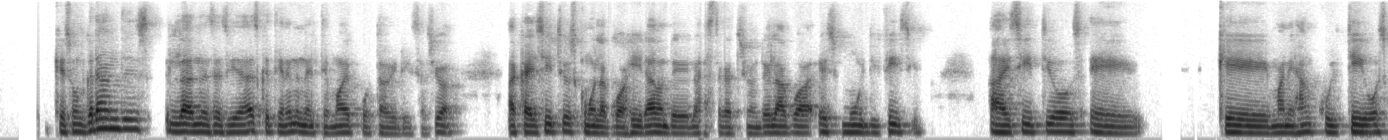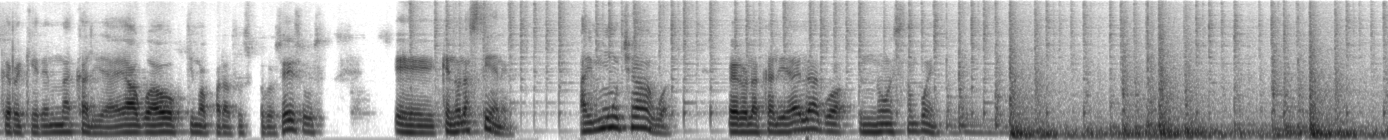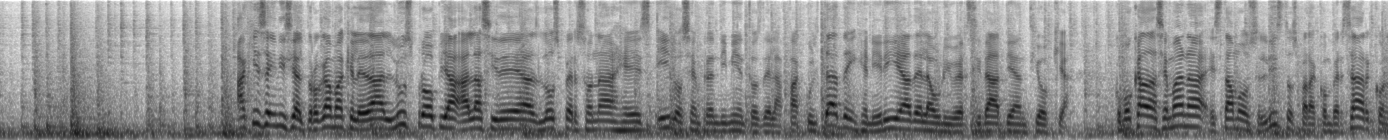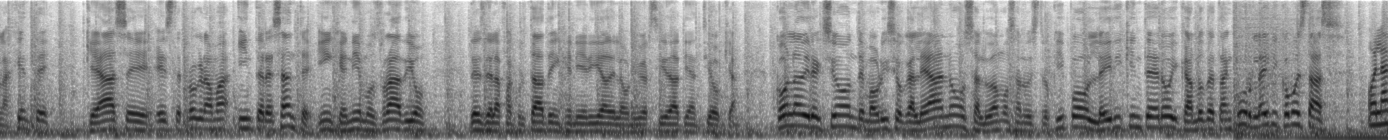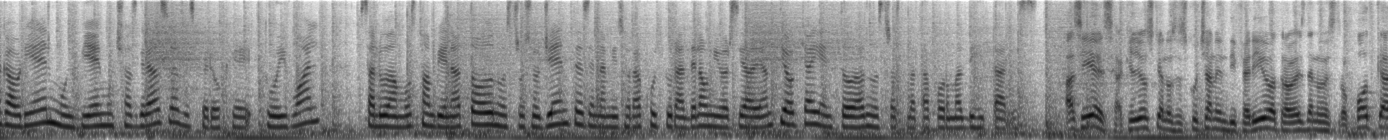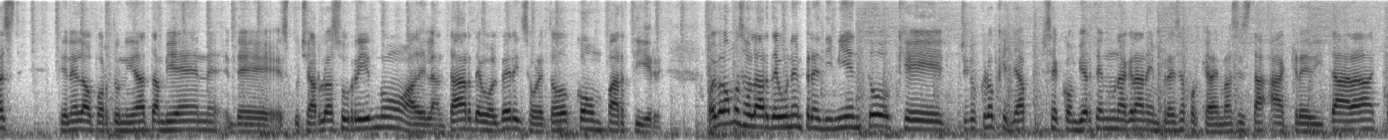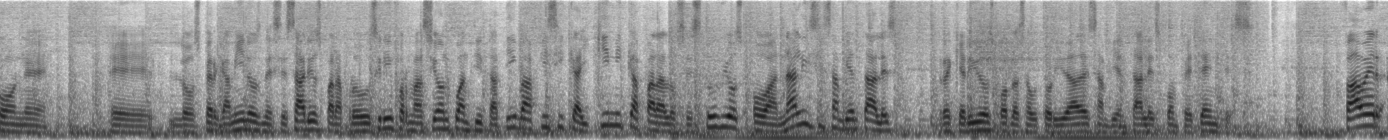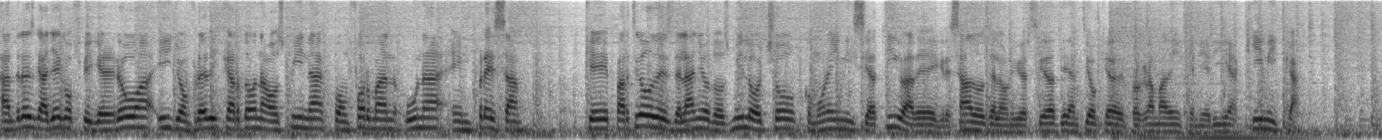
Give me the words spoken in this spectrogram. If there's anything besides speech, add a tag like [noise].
que son grandes las necesidades que tienen en el tema de potabilización. Acá hay sitios como La Guajira donde la extracción del agua es muy difícil. Hay sitios eh, que manejan cultivos que requieren una calidad de agua óptima para sus procesos, eh, que no las tienen. Hay mucha agua, pero la calidad del agua no es tan buena. Aquí se inicia el programa que le da luz propia a las ideas, los personajes y los emprendimientos de la Facultad de Ingeniería de la Universidad de Antioquia. Como cada semana estamos listos para conversar con la gente que hace este programa interesante, Ingeniemos Radio, desde la Facultad de Ingeniería de la Universidad de Antioquia. Con la dirección de Mauricio Galeano, saludamos a nuestro equipo, Lady Quintero y Carlos Betancourt. Lady, ¿cómo estás? Hola Gabriel, muy bien, muchas gracias, espero que tú igual. Saludamos también a todos nuestros oyentes en la emisora cultural de la Universidad de Antioquia y en todas nuestras plataformas digitales. Así es, aquellos que nos escuchan en diferido a través de nuestro podcast tienen la oportunidad también de escucharlo a su ritmo, adelantar, devolver y sobre todo compartir. Hoy vamos a hablar de un emprendimiento que yo creo que ya se convierte en una gran empresa porque además está acreditada con... Eh, eh, los pergaminos necesarios para producir información cuantitativa, física y química para los estudios o análisis ambientales requeridos por las autoridades ambientales competentes. Faber, Andrés Gallego Figueroa y John Freddy Cardona Ospina conforman una empresa que partió desde el año 2008 como una iniciativa de egresados de la Universidad de Antioquia del programa de Ingeniería Química.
